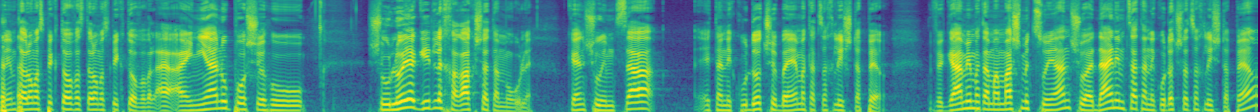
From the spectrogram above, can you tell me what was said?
ואם אתה לא מספיק טוב, אז אתה לא מספיק טוב, אבל העניין הוא פה שהוא, שהוא לא יגיד לך רק שאתה מעולה, כן? שהוא ימצא את הנקודות שבהן אתה צריך להשתפר. וגם אם אתה ממש מצוין, שהוא עדיין ימצא את הנקודות שאתה צריך להשתפר,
